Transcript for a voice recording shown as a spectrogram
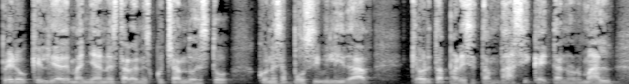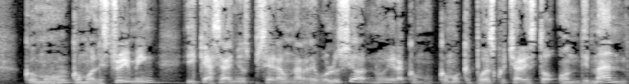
pero que el día de mañana estarán escuchando esto con esa posibilidad que ahorita parece tan básica y tan normal como, como el streaming y que hace años pues era una revolución, ¿no? Era como, ¿cómo que puedo escuchar esto on demand?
